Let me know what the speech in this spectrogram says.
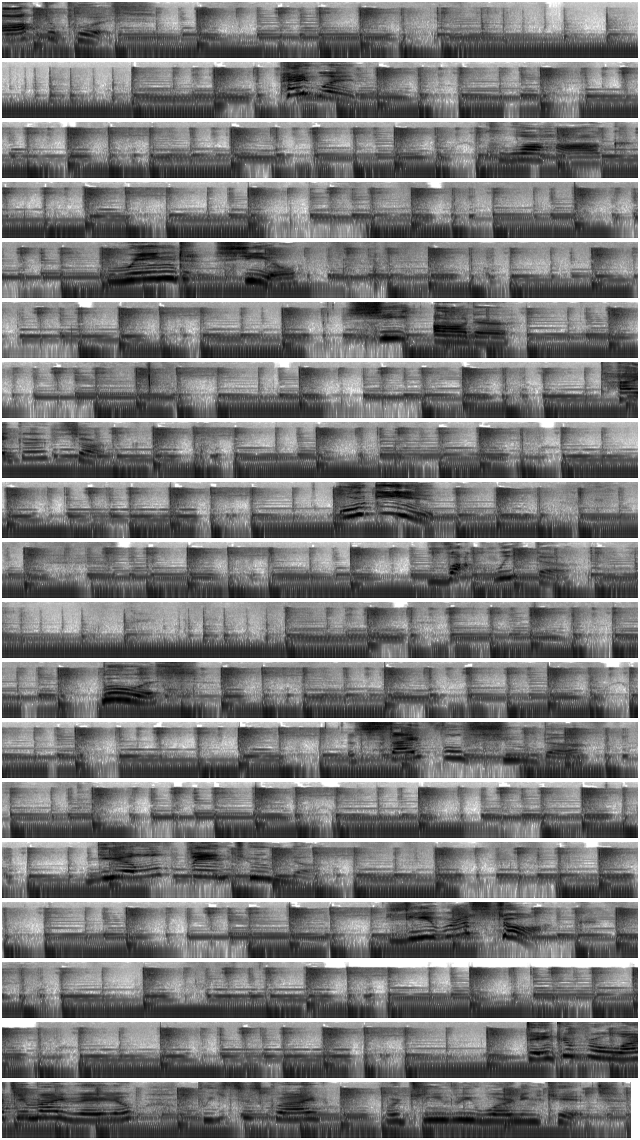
Octopus. Penguin. Quahog. Ringed seal. Sea otter. Tiger shark. Vaquita. A stifle shooter. Yellowfin tuna. Zebra shark. Thank you for watching my video. Please subscribe for TV Learning Kids.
